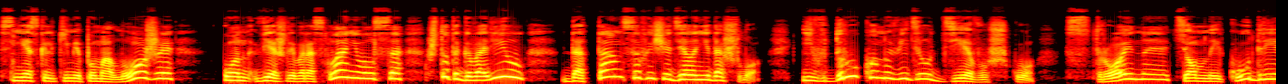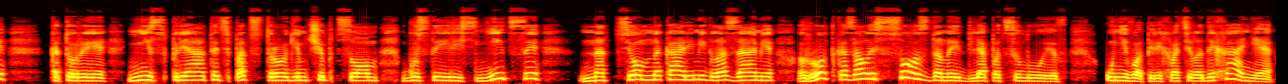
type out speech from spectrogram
с несколькими помоложе, он вежливо раскланивался, что-то говорил, до танцев еще дело не дошло. И вдруг он увидел девушку, стройная, темные кудри, которые не спрятать под строгим чепцом, густые ресницы над темно-карими глазами, рот, казалось, созданный для поцелуев. У него перехватило дыхание,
